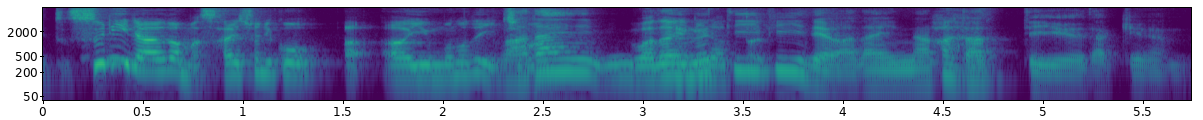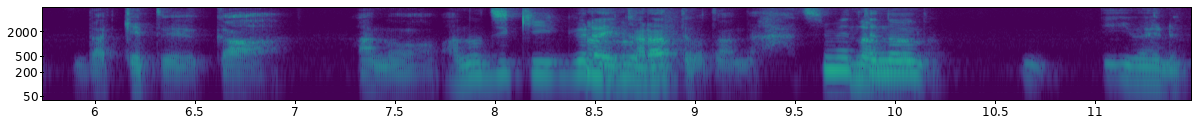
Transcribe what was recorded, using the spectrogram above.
えっと、スリラーがまあ最初にこうあああいうもので一番話題に話題になった。MTV で話題になっはいはい。たっていうだけなんだけというかあのあの時期ぐらいからってことなんで初めてのいわゆる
